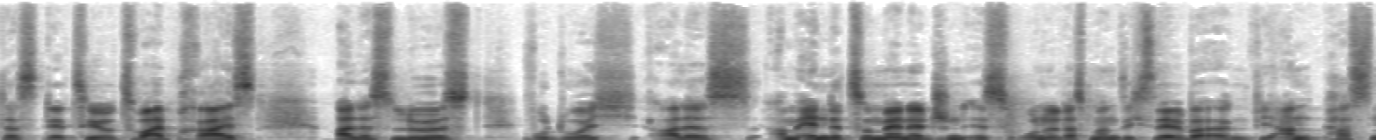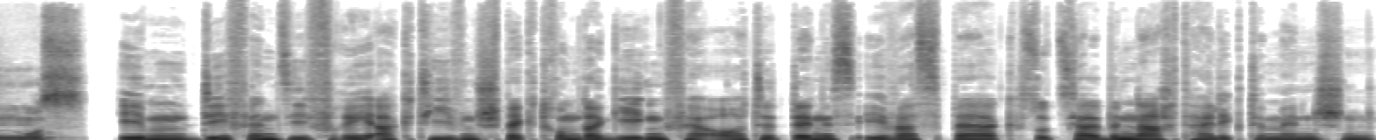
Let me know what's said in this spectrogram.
dass der CO2-Preis alles löst, wodurch alles am Ende zu managen ist, ohne dass man sich selber irgendwie anpassen muss. Im defensiv-reaktiven Spektrum dagegen verortet Dennis Eversberg sozial benachteiligte Menschen.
